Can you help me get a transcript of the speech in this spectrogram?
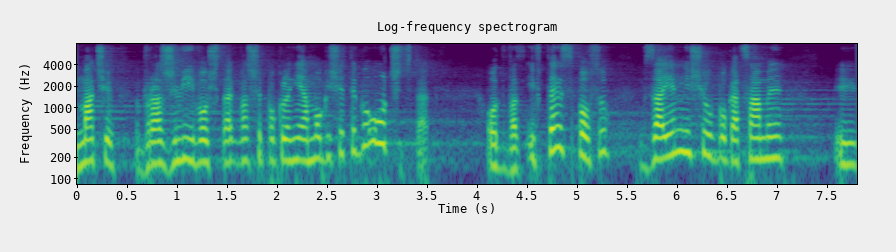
macie wrażliwość, tak? wasze pokolenie, ja mogę się tego uczyć tak? od was. I w ten sposób wzajemnie się ubogacamy i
